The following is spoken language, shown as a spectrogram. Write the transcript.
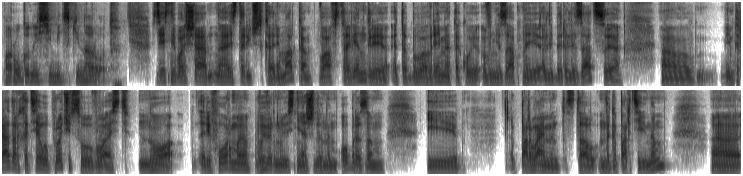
поруганный семитский народ. Здесь небольшая э, историческая ремарка. В Австро-Венгрии это было время такой внезапной либерализации. Император хотел упрочить свою власть, но реформы вывернулись неожиданным образом, и парламент стал многопартийным, э,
